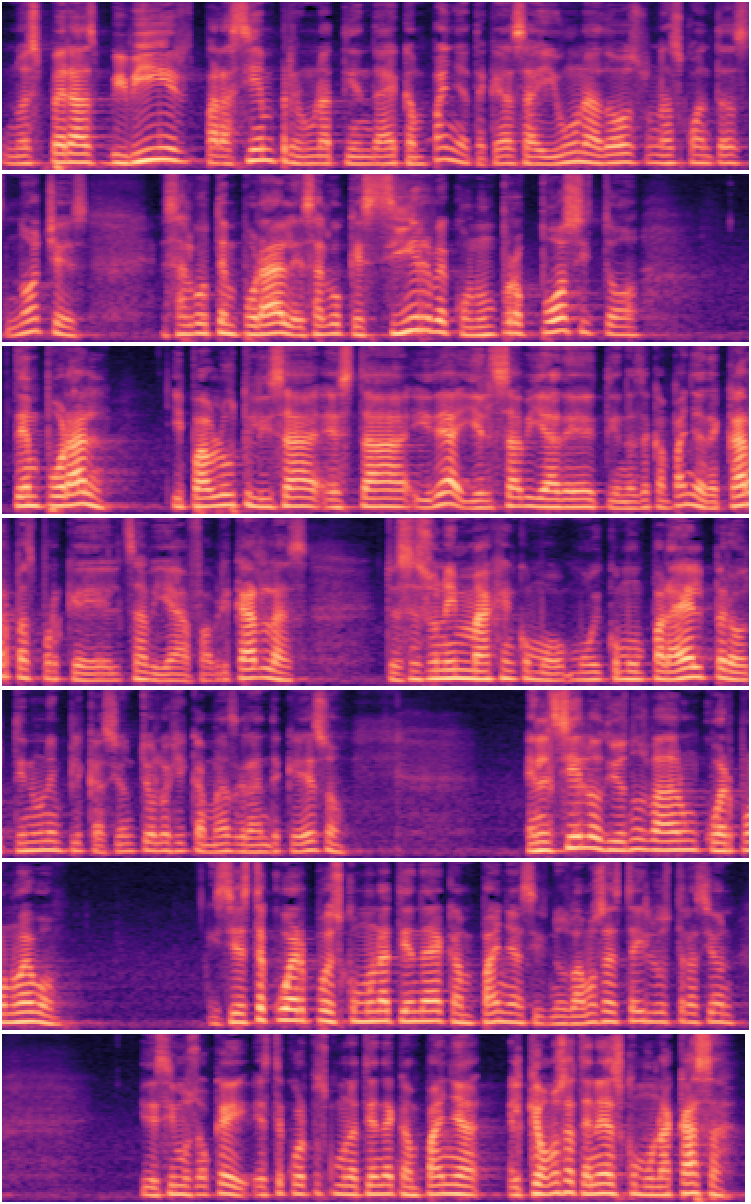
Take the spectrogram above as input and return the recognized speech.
no esperas vivir para siempre en una tienda de campaña, te quedas ahí una, dos, unas cuantas noches. Es algo temporal, es algo que sirve con un propósito temporal. Y Pablo utiliza esta idea y él sabía de tiendas de campaña, de carpas, porque él sabía fabricarlas. Entonces es una imagen como muy común para él, pero tiene una implicación teológica más grande que eso. En el cielo Dios nos va a dar un cuerpo nuevo. Y si este cuerpo es como una tienda de campaña, si nos vamos a esta ilustración, y decimos, ok, este cuerpo es como una tienda de campaña, el que vamos a tener es como una casa.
